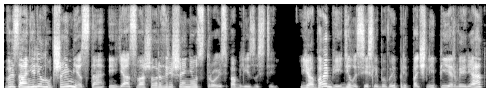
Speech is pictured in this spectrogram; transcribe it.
«Вы заняли лучшее место, и я, с вашего разрешения, устроюсь поблизости. Я бы обиделась, если бы вы предпочли первый ряд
